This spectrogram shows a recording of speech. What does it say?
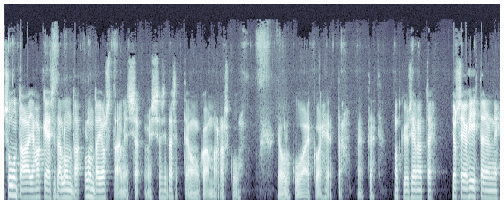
suuntaa ja hakee sitä lunta, lunta jostain, missä, missä sitä sitten onkaan marraskuun, joulukuun aikoihin, että, että, että. mutta kyllä siellä nyt, jos ei ole hiihtänyt, niin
